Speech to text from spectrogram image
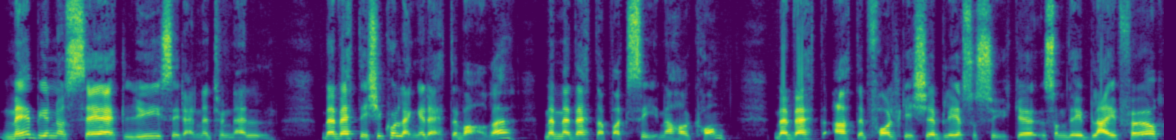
Vi begynner å se et lys i denne tunnelen. Vi vet ikke hvor lenge dette varer, men vi vet at vaksiner har kommet. Vi vet at folk ikke blir så syke som de ble før.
